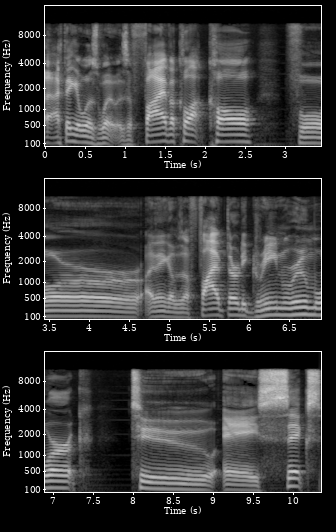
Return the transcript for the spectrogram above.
I think it was what it was a five o'clock call for I think it was a five thirty green room work to a 6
